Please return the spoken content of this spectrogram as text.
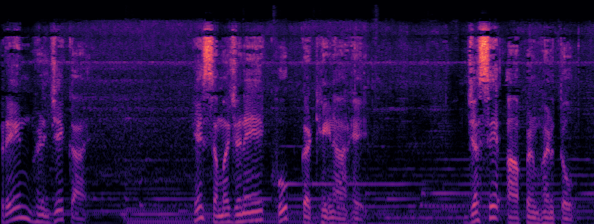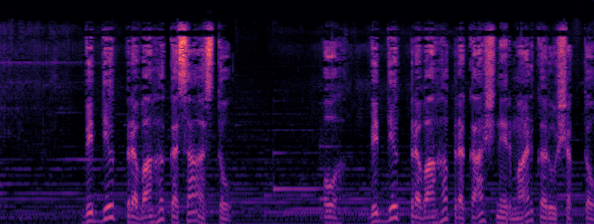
प्रेम म्हणजे काय? हे समजणे खूप कठीण आहे. जसे आपण म्हणतो विद्युत प्रवाह कसा असतो? ओह विद्युत प्रवाह प्रकाश निर्माण करू शकतो.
